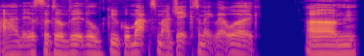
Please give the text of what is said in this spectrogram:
and it's a little, little Google Maps magic to make that work. Um,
